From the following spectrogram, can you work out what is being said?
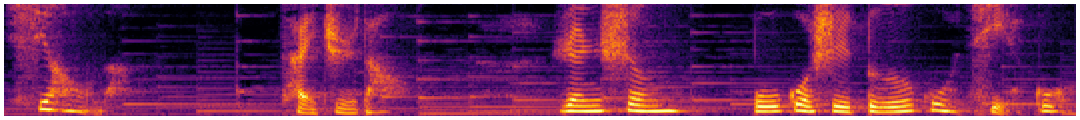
笑了，才知道，人生不过是得过且过。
